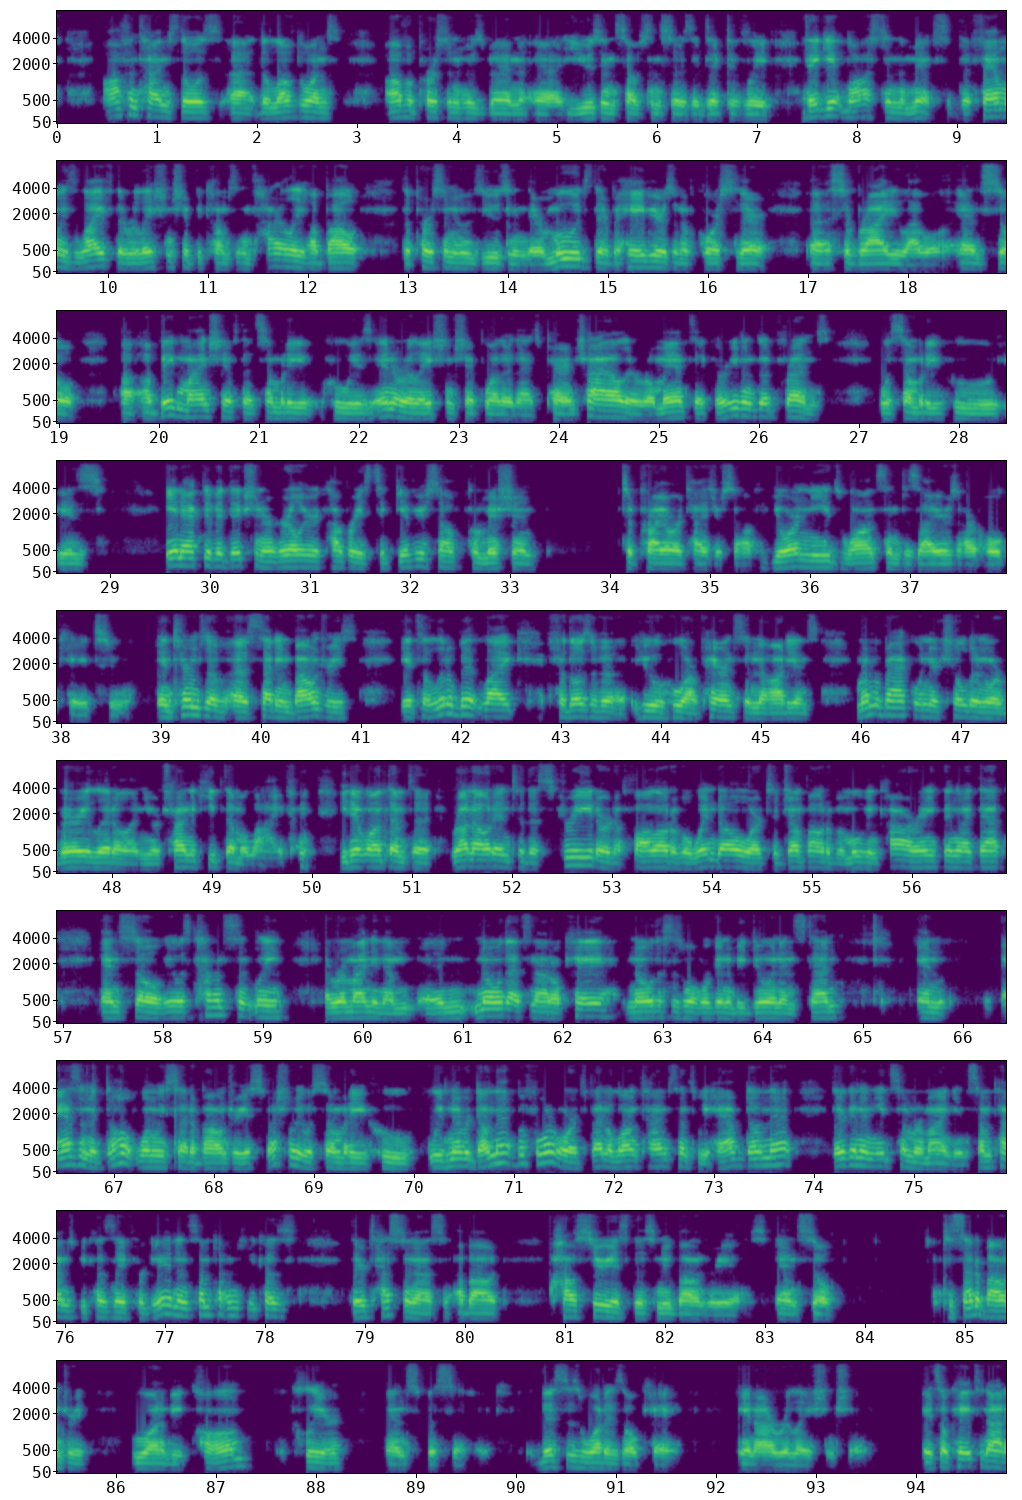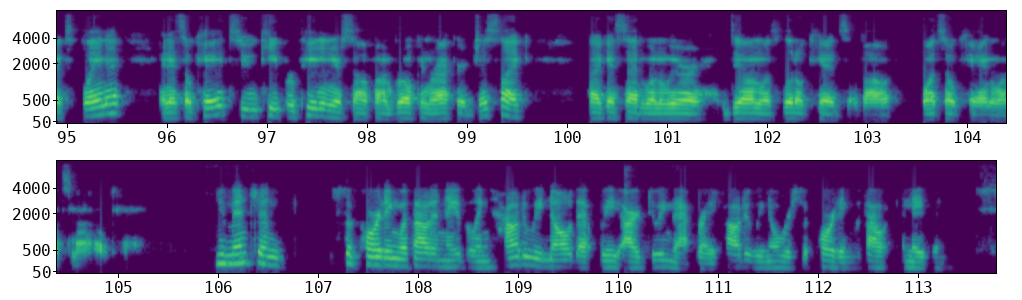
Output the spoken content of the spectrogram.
Oftentimes, those uh, the loved ones of a person who's been uh, using substances addictively, they get lost in the mix. The family's life, the relationship becomes entirely about the person who's using their moods, their behaviors, and of course their uh, sobriety level. And so, a big mind shift that somebody who is in a relationship, whether that's parent child or romantic or even good friends, with somebody who is in active addiction or early recovery is to give yourself permission to prioritize yourself. Your needs, wants, and desires are okay too. In terms of uh, setting boundaries, it's a little bit like for those of you who are parents in the audience remember back when your children were very little and you were trying to keep them alive? You didn't want them to run out into the street or to fall out of a window or to jump out of a moving car or anything like that. And so it was constantly reminding them no that's not okay. No this is what we're going to be doing instead. And as an adult, when we set a boundary, especially with somebody who we've never done that before, or it's been a long time since we have done that, they're going to need some reminding. Sometimes because they forget, and sometimes because they're testing us about how serious this new boundary is. And so, to set a boundary, we want to be calm, clear, and specific. This is what is okay in our relationship. It's okay to not explain it and it's okay to keep repeating yourself on broken record, just like like I said when we were dealing with little kids about what's okay and what's not okay. You mentioned supporting without enabling. How do we know that we are doing that right? How do we know we're supporting without enabling?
